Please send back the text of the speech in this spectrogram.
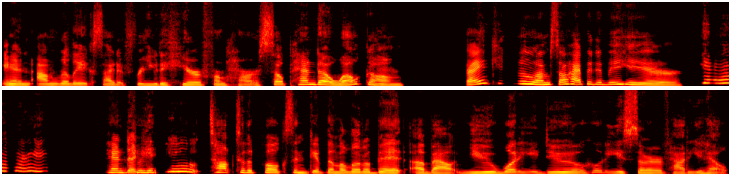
And I'm really excited for you to hear from her. So, Penda, welcome. Thank you. I'm so happy to be here. Yay. Penda, can you talk to the folks and give them a little bit about you? What do you do? Who do you serve? How do you help?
